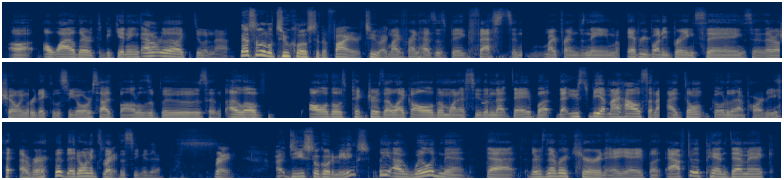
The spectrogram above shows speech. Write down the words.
uh, a while there at the beginning. I don't really like doing that. That's a little too close to the fire, too. I, My friend has this big fest in my friend's name. Everybody brings things and they're showing ridiculously oversized bottles of booze. And I love all of those pictures. I like all of them when I see them that day. But that used to be at my house and I don't go to that party ever. they don't expect Right. to see me there. right. Uh, do you still go to meetings? I will admit that there's never a cure in AA, but after the pandemic,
